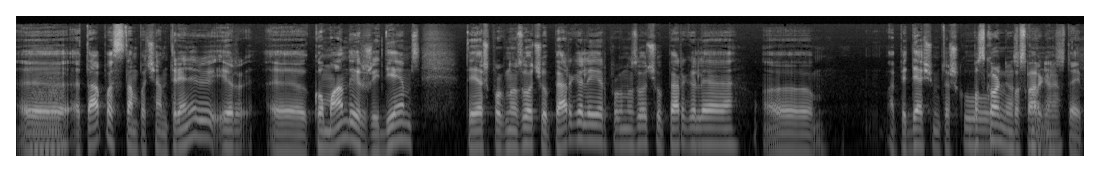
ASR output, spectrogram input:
Mhm. -huh. etapas tam pačiam treneriui ir e, komandai ir žaidėjams. Tai aš prognozuočiau pergalę ir prognozuočiau pergalę e, apie 10 taškų. Baskonijos pergalę. Taip.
